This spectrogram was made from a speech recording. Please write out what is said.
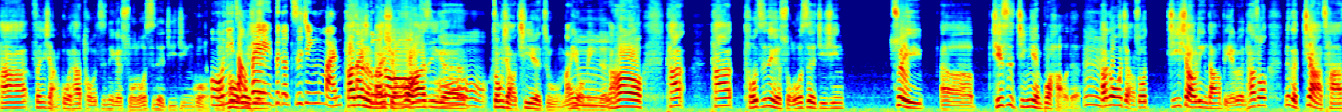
他分享过，他投资那个索罗斯的基金过。哦，你长辈那个资金蛮，他真的蛮雄厚，他是一个中小企业主，蛮有名的。然后他他投资那个索罗斯的基金，最呃其实是经验不好的。嗯，他跟我讲说，绩效另当别论。他说那个价差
